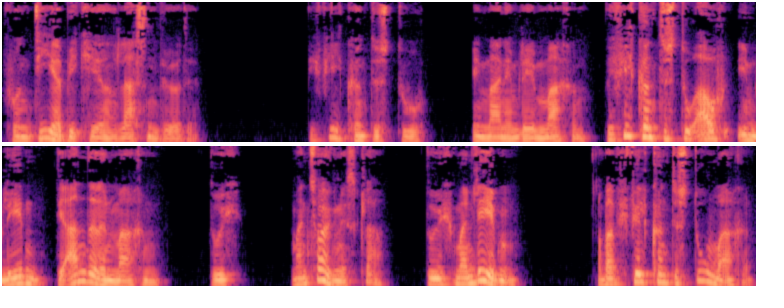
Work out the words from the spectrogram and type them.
von dir bekehren lassen würde, wie viel könntest du in meinem Leben machen? Wie viel könntest du auch im Leben der anderen machen? Durch mein Zeugnis, klar durch mein Leben. Aber wie viel könntest du machen,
